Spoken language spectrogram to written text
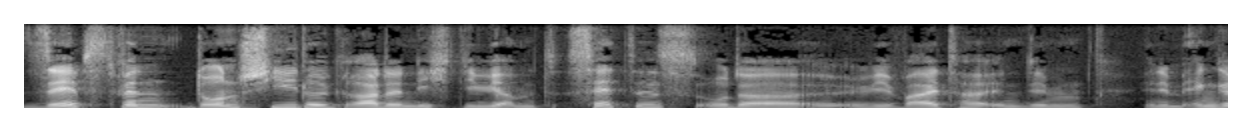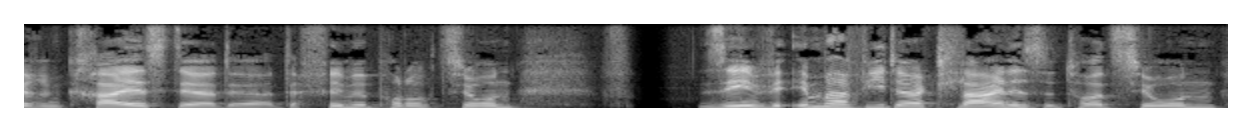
selbst wenn Don Cheadle gerade nicht irgendwie am Set ist oder äh, irgendwie weiter in dem, in dem engeren Kreis der, der, der Filmeproduktion, sehen wir immer wieder kleine Situationen,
